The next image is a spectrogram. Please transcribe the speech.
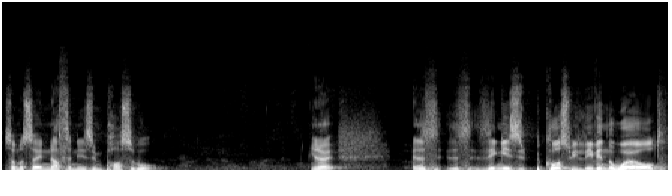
Someone say, Nothing is impossible. You know, and the, th- the thing is, because we live in the world,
